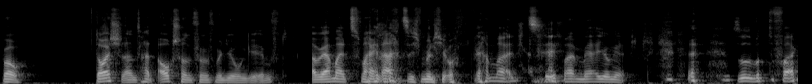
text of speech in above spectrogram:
Bro, Deutschland hat auch schon 5 Millionen geimpft. Aber wir haben halt 82 Millionen. Wir haben halt zehnmal mehr Junge. so, what the fuck?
